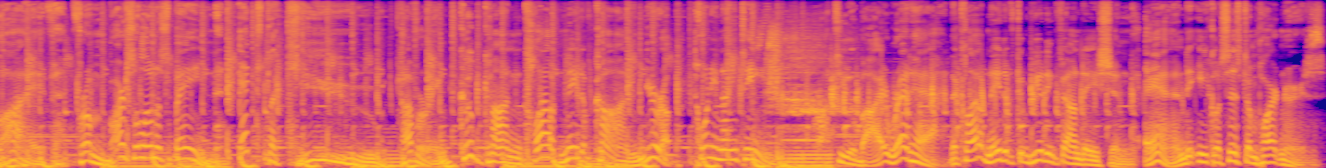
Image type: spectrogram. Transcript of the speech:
Live from Barcelona, Spain, it's theCUBE. Covering KubeCon Cloud Native Con Europe 2019. Brought to you by Red Hat, the Cloud Native Computing Foundation, and ecosystem partners.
